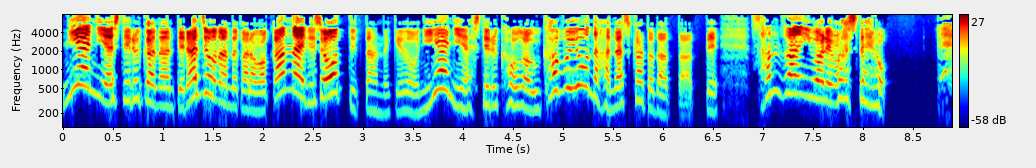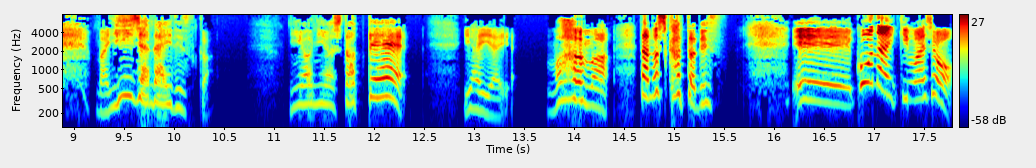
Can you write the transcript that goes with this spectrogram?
ニヤニヤしてるかなんてラジオなんだからわかんないでしょって言ったんだけど、ニヤニヤしてる顔が浮かぶような話し方だったって散々言われましたよ。まあいいじゃないですか。ニヤニヤしたって。いやいやいや。まあまあ、楽しかったです。えー、コーナー行きましょ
